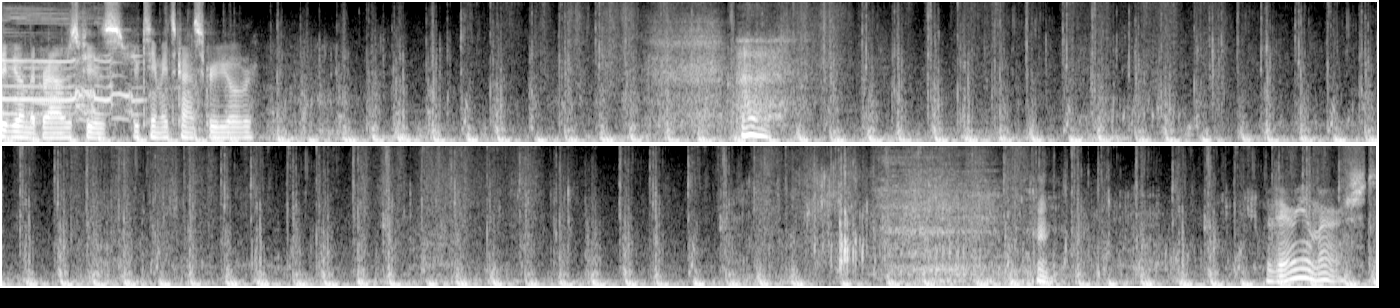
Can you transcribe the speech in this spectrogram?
Leave you on the ground just because your teammates kind of screw you over. hmm. Very immersed.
